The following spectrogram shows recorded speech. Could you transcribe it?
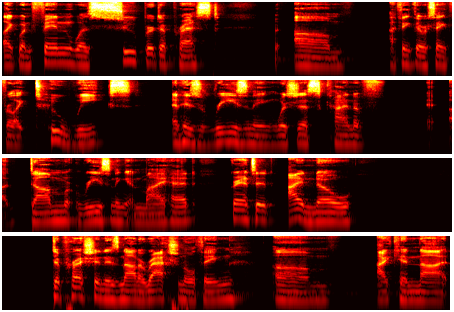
Like when Finn was super depressed, um, I think they were saying for like two weeks, and his reasoning was just kind of a dumb reasoning in my head. Granted, I know depression is not a rational thing. Um, I cannot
